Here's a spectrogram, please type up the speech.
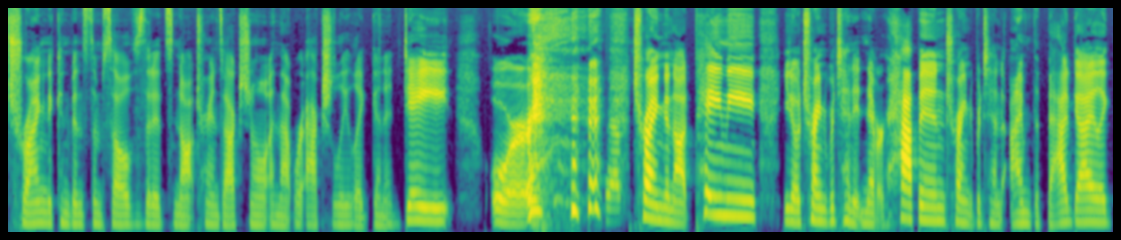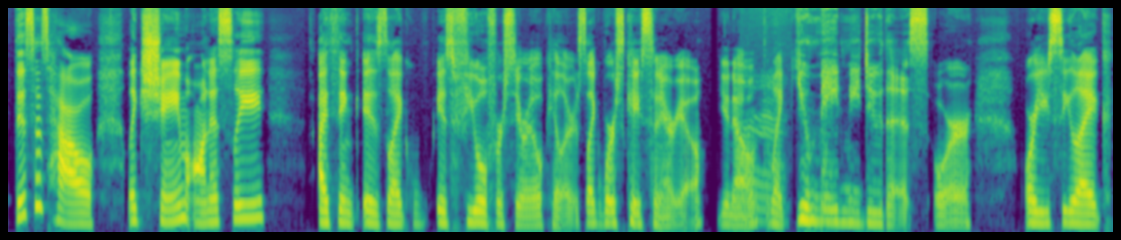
trying to convince themselves that it's not transactional and that we're actually like gonna date or yep. trying to not pay me you know trying to pretend it never happened trying to pretend i'm the bad guy like this is how like shame honestly i think is like is fuel for serial killers like worst case scenario you know mm. like you made me do this or or you see like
